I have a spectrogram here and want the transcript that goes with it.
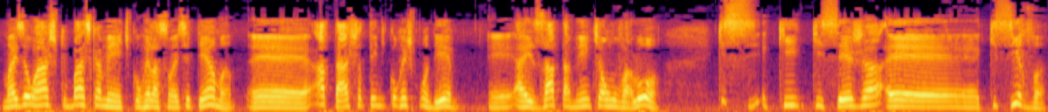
Mas eu acho que, basicamente, com relação a esse tema, é, a taxa tem de corresponder é, a exatamente a um valor que, que, que seja é, que sirva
